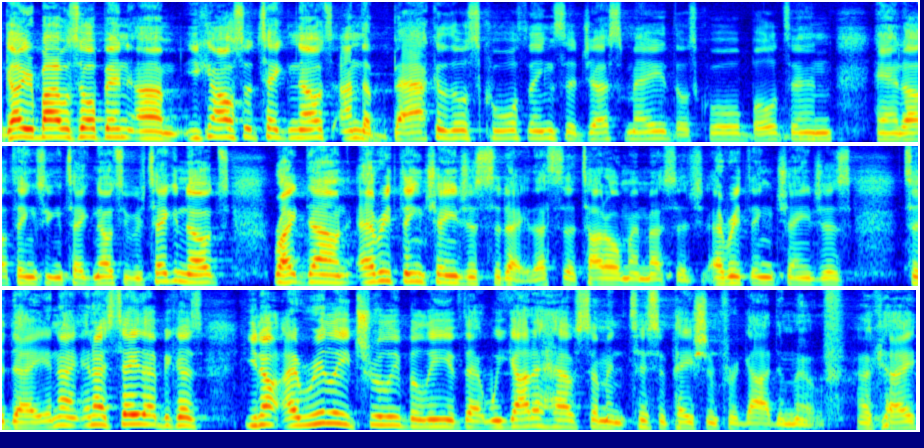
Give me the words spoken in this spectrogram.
Got your Bibles open. Um, you can also take notes on the back of those cool things that Jess made, those cool bulletin handout things. You can take notes. If you're taking notes, write down everything changes today. That's the title of my message. Everything changes today. And I, and I say that because, you know, I really truly believe that we got to have some anticipation for God to move, okay?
